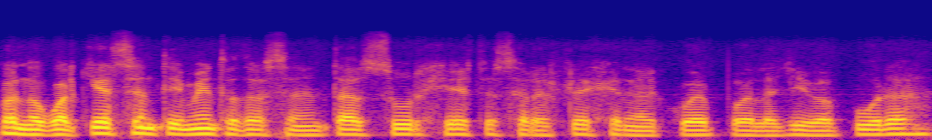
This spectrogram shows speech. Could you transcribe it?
Cuando cualquier sentimiento trascendental surge, este se refleja en el cuerpo de la jiva pura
